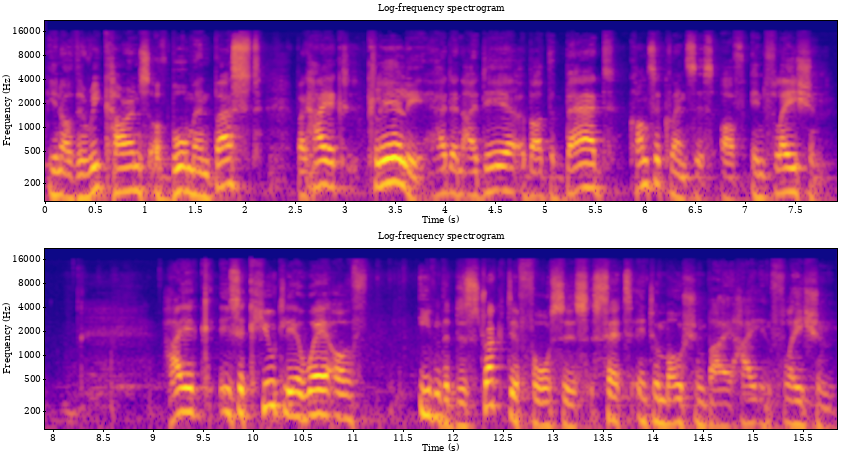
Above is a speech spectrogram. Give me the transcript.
you know the recurrence of boom and bust. But Hayek clearly had an idea about the bad consequences of inflation. Hayek is acutely aware of even the destructive forces set into motion by high inflation.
